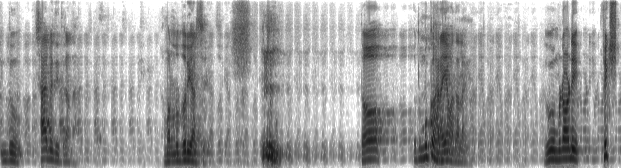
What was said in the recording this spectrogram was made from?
কিন্তু সাহেবে দিত না। আমার নদরি আছে তো মুখ হারাইয়া মাথা লাগে। মোটামুটি ফিক্সড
